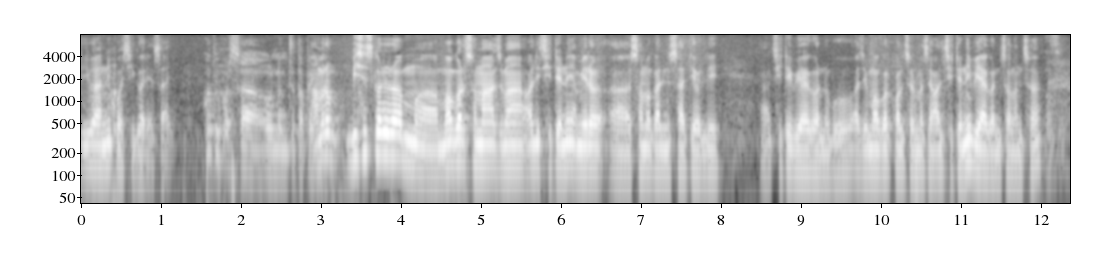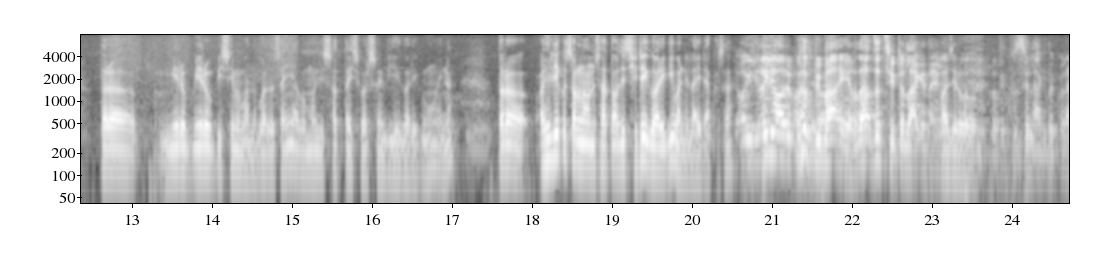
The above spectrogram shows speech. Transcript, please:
विवाह नै पछि गरेँ सायद। कति वर्ष हुनुहुन्थ्यो तपाईँ? हाम्रो विशेष गरेर म- मगर समाजमा अलि छिटै नै मेरो समकालीन साथीहरूले छिटै बिहा गर्नुभयो। अझै मगर कल्चरमा चाहिँ अलि छिटै नै बिहा गर्ने चलन छ। तर मेरो मेरो विषयमा भन्नुपर्दा चाहिँ अब मैले सत्ताइस वर्षमा बिहे गरेको हुँ होइन? तर अहिलेको चलनअनुसार त अझै छिटै गरेँ कि भन्ने लागिरहेको छ। अहिले अहिले अरूको विवाह हेर्दा अझ छिटो लाग्यो दाइ हजुर हो। कति खुसी लाग्दो कुरा।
